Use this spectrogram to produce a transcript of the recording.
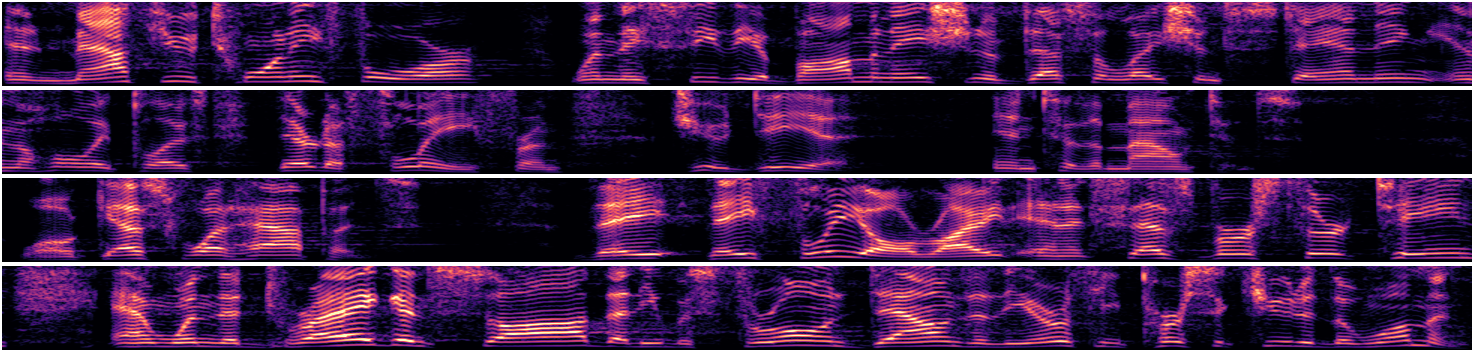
In Matthew 24, when they see the abomination of desolation standing in the holy place, they're to flee from Judea into the mountains. Well, guess what happens? They, they flee all right, and it says, verse 13, and when the dragon saw that he was thrown down to the earth, he persecuted the woman.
